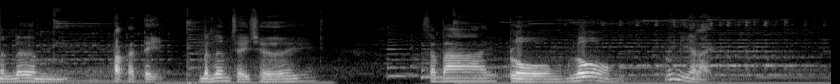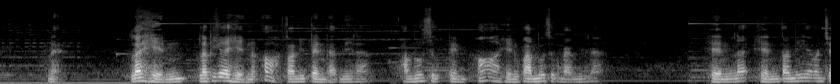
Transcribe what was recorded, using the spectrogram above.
มันเริ่มปกติ มันเริ่มเฉยๆสบาย โปร่ง โล่ง ไม่มีอะไร แล้วเห็นแล้วพี่ก็เห็นอ๋อตอนนี้เป็นแบบนี้แล้วความรู้สึกเป็นอ๋อเห็นความรู้สึกแบบนี้แล้วเห็นแล้วเห็นตอนนี้มันเฉ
